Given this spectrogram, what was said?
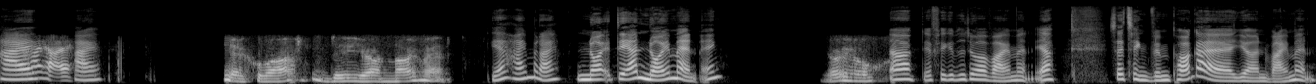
Hej. Hej, hej. Hej. Ja, god aften. Det er Jørgen Neumann. Ja, hej med dig. Nøj, det er Nøgmand, ikke? Jo, jo. Nå, jeg fik at vide, det var Vejmand. Ja. Så jeg tænkte, hvem pokker er Jørgen Vejmand?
